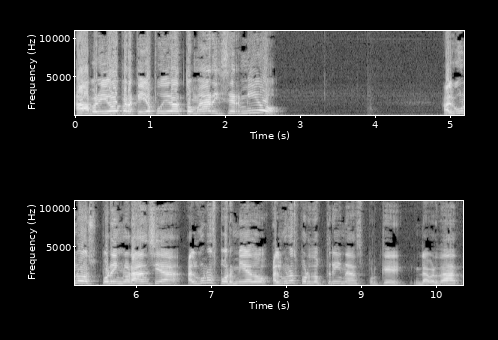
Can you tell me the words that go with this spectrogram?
abrió para que yo pudiera tomar y ser mío. Algunos por ignorancia, algunos por miedo, algunos por doctrinas, porque la verdad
